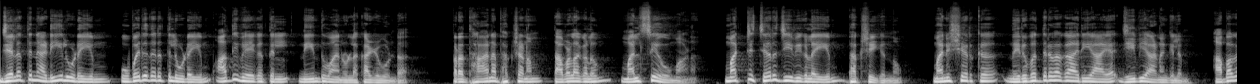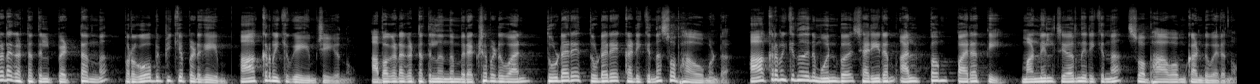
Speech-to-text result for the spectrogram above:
ജലത്തിനടിയിലൂടെയും ഉപരിതലത്തിലൂടെയും അതിവേഗത്തിൽ നീന്തുവാനുള്ള കഴിവുണ്ട്. പ്രധാന ഭക്ഷണം തവളകളും മത്സ്യവുമാണ്. മറ്റ് ചെറുജീവികളെയും ഭക്ഷിക്കുന്നു. മനുഷ്യർക്ക് നിരുപദ്രവകാരിയായ ജീവിയാണെങ്കിലും അപകടഘട്ടത്തിൽ പെട്ടെന്ന് പ്രകോപിപ്പിക്കപ്പെടുകയും ആക്രമിക്കുകയും ചെയ്യുന്നു. അപകടഘട്ടത്തിൽ നിന്നും രക്ഷപ്പെടുവാൻ തുടരെ തുടരെ കടിക്കുന്ന സ്വഭാവമുണ്ട്. ആക്രമിക്കുന്നതിന് മുൻപ് ശരീരം അല്പം പരത്തി മണ്ണിൽ ചേർന്നിരിക്കുന്ന സ്വഭാവം കണ്ടുവരുന്നു.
